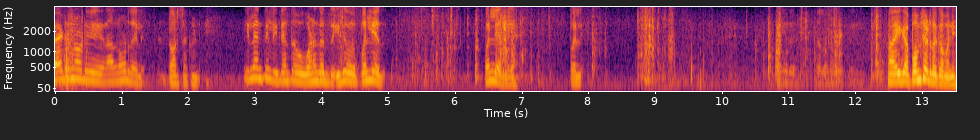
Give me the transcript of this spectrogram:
ಬ್ಯಾಟ್ರಿ ನೋಡಿ ನಾನು ನೋಡಿದೆ ಇಲ್ಲಿ. ಟಾರ್ಚ್ ಹಾಕೊಂಡು. ಇಲ್ಲಂತಿಲ್ಲ ಇದೆಂತ ಒಣಗದ್ದು ಇದು ಪಲ್ಯ ಅದು. ಪಲ್ಯ ಅದು ಪಲ್ಯ ಹಾಂ ಈಗ ಪಂಪ್ ಸೆಟ್ ತಗೊಂಬನ್ನಿ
